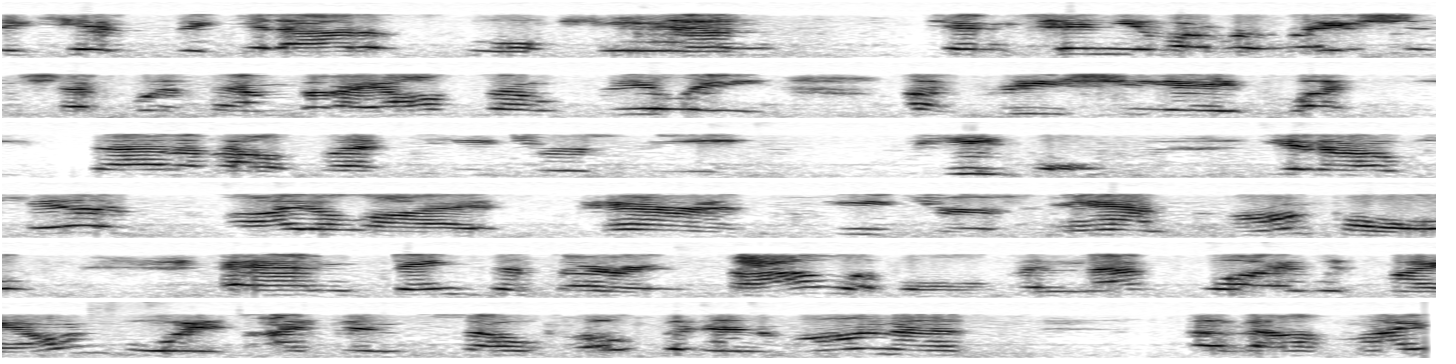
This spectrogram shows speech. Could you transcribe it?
the kids that get out of school can continue a relationship with him, but I also really appreciate what he said about let teachers be people. You know, kids idolize parents, teachers, aunts, uncles, and think that they're infallible. And that's why with my own boys, I've been so open and honest about my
